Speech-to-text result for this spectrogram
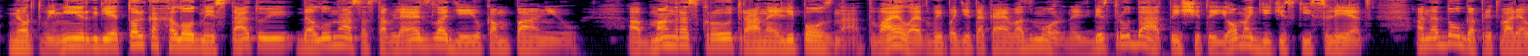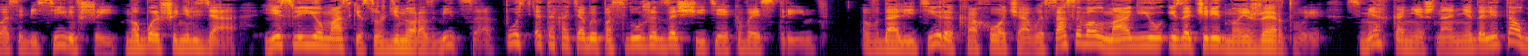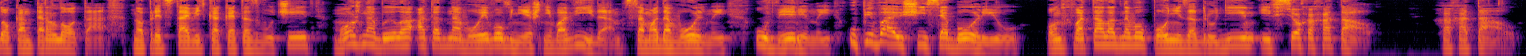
Мертвый мир, где только холодные статуи, да луна составляет злодею компанию. Обман раскроют рано или поздно. Твайлайт выпадет такая возможность, без труда отыщет ее магический след. Она долго притворялась обессилевшей, но больше нельзя. Если ее маске суждено разбиться, пусть это хотя бы послужит защите Эквестрии. Вдали Тирек хохоча высасывал магию из очередной жертвы. Смех, конечно, не долетал до Кантерлота, но представить, как это звучит, можно было от одного его внешнего вида. Самодовольный, уверенный, упивающийся болью. Он хватал одного пони за другим и все хохотал. Хохотал.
